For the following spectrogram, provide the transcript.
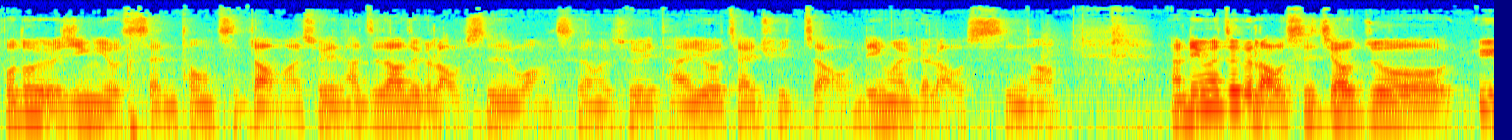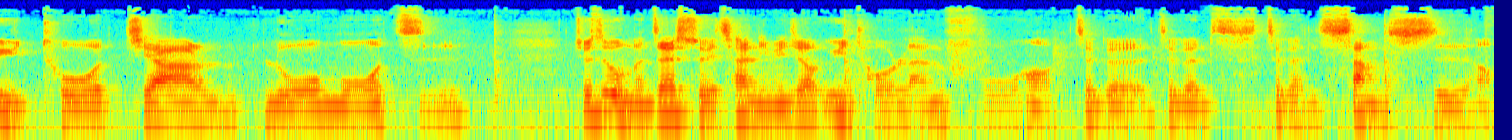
佛陀已经有神通知道嘛，所以他知道这个老师往生了，所以他又再去找另外一个老师哈。那另外这个老师叫做玉陀迦罗摩子。就是我们在水忏里面叫芋头蓝福哈，这个这个这个上师哈，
